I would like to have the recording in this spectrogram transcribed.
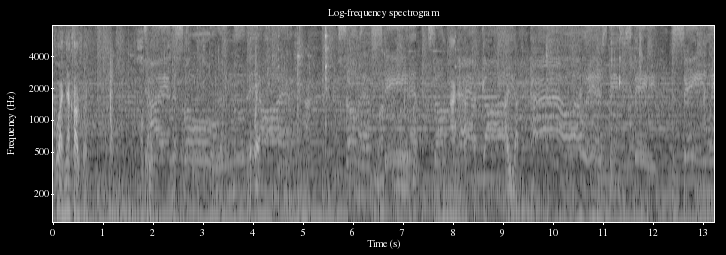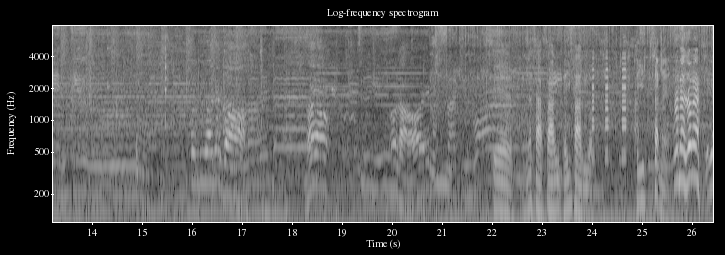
းကိုကညက်ခောက်ဆိုဟုတ်ဆိုဟုတ်ကဲ့ငါငါ စာစားပြီးဖိန်းထားပြီးတော့ခီးဆက်မယ်ရမယ်ရမယ်ဘေးရ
